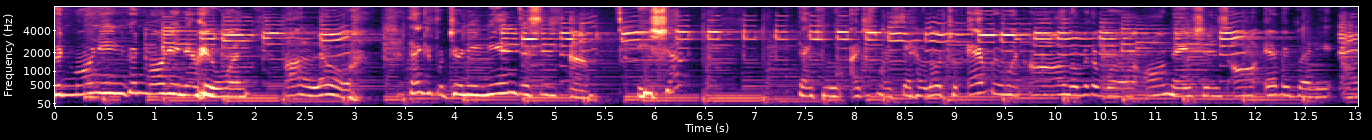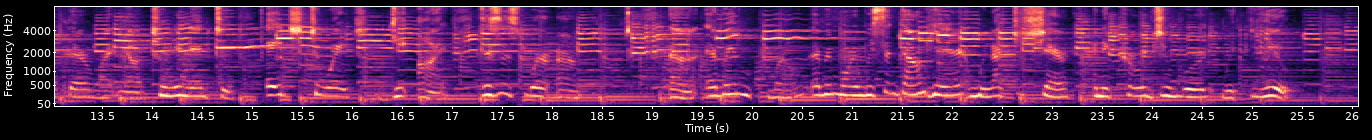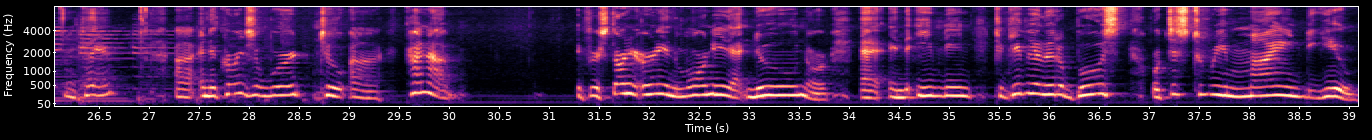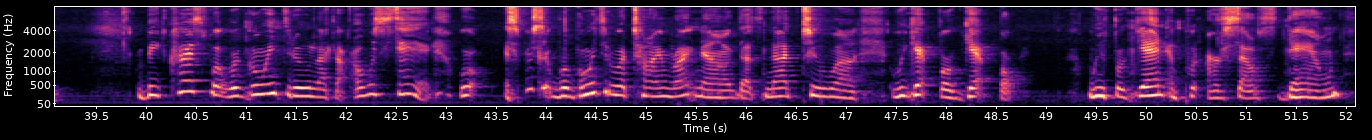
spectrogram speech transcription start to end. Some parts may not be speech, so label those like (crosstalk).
Good morning, good morning, everyone. Hello. Thank you for tuning in. This is um, Isha. Thank you. I just want to say hello to everyone all over the world, all nations, all everybody out there right now tuning in to H2HDI. This is where um, uh, every well every morning we sit down here and we like to share an encouraging word with you. Okay, uh, an encouraging word to uh, kind of if you're starting early in the morning, at noon, or at, in the evening, to give you a little boost, or just to remind you. Because what we're going through, like I always say, we're especially we're going through a time right now that's not too. Uh, we get forgetful. We forget and put ourselves down,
